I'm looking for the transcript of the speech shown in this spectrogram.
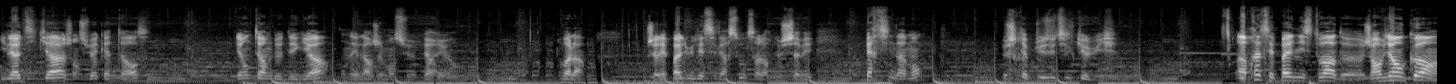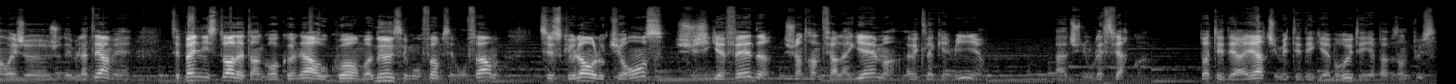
Il a 10k, j'en suis à 14. Et en termes de dégâts, on est largement supérieur. Voilà. J'allais pas lui laisser les ressources alors que je savais pertinemment que je serais plus utile que lui. Après, c'est pas une histoire de... J'en reviens encore, hein. oui, je, je déblatère, mais... C'est pas une histoire d'être un gros connard ou quoi, en mode eh, c'est mon farm, c'est mon farm. C'est ce que là, en l'occurrence, je suis giga fed, je suis en train de faire la game avec la Camille. Bah, tu nous laisses faire, quoi. Toi, t'es derrière, tu mets tes dégâts bruts et y a pas besoin de plus.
